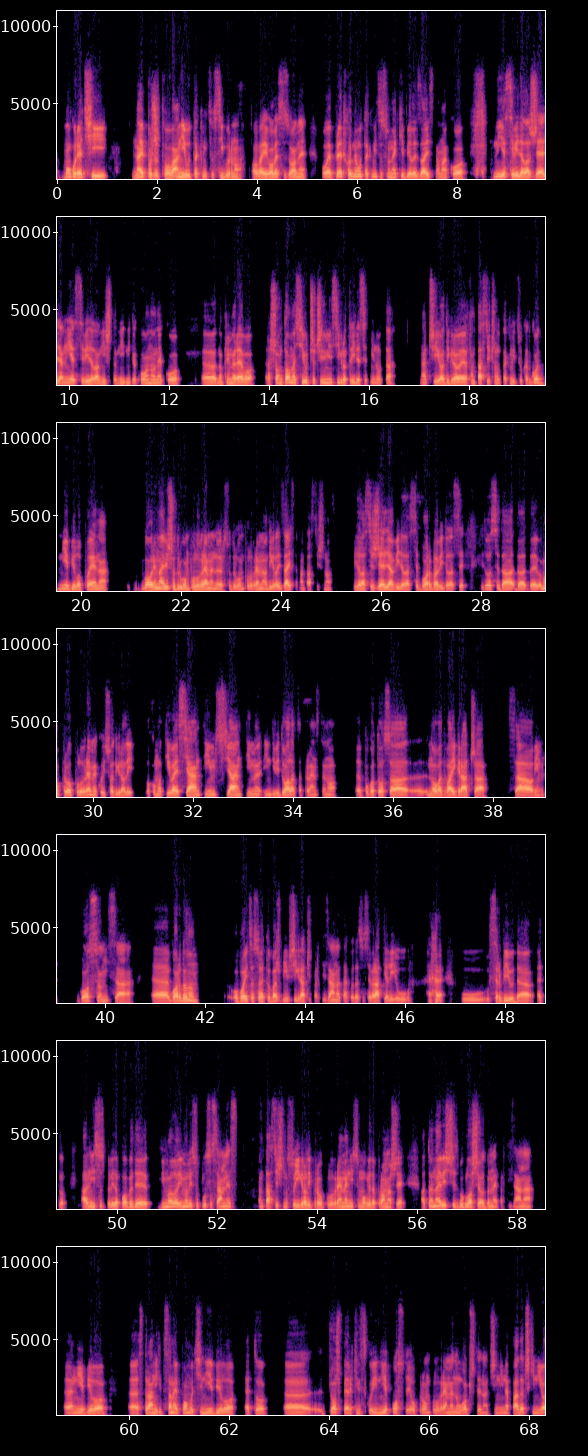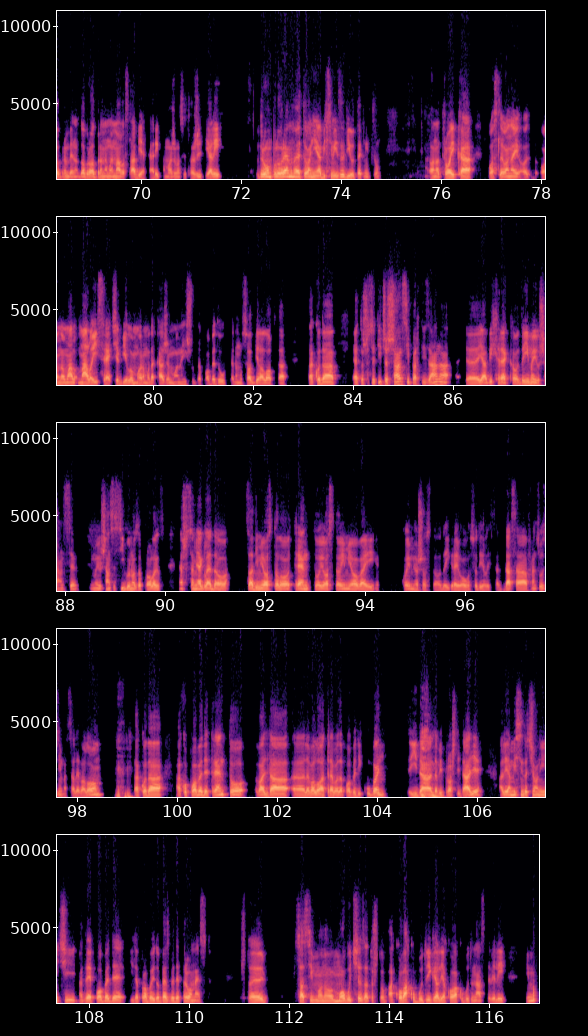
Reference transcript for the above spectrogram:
mogu reći, najpožrtvovaniju utakmicu sigurno ovaj, ove sezone ove prethodne utakmice su neke bile zaista onako, nije se videla želja, nije se videla ništa, nikako ono neko, e, na primjer, evo, Rašon Tomas juče, čini mi se, igrao 30 minuta, znači odigrao je fantastičnu utakmicu, kad god nije bilo poena, govorim najviše o drugom polovremenu, jer su u drugom polovremenu odigrali zaista fantastično, videla se želja, videla se borba, videla se, videla se da, da, da je ono prvo polovreme koji su odigrali Lokomotiva je sjajan tim, sjajan tim individualaca prvenstveno, pogotovo sa e, nova dva igrača sa ovim Gosom i sa e, Gordonom. Obojica su eto baš bivši igrači Partizana, tako da su se vratili u, u, u Srbiju, da eto, ali nisu uspeli da pobede, imali, imali su plus 18, fantastično su igrali prvo polovreme, nisu mogli da promaše, a to je najviše zbog loše odbrane Partizana, e, nije bilo e, stranih, strane pomoći, nije bilo, eto, Josh Perkins koji nije postojao u prvom polovremenu uopšte, znači ni napadački, ni odbranbeno. Dobro, odbrana mu je malo slabija karika, možemo se složiti, ali u drugom polovremenu, eto, on je, ja bih se izvadio utakmicu. Ona trojka, posle onaj, ono malo, malo i sreće bilo, moramo da kažemo, ona išao za pobedu, kada mu se odbila lopta. Tako da, eto, što se tiče šansi Partizana, e, ja bih rekao da imaju šanse, imaju šanse sigurno za prolaz. Nešto sam ja gledao sad im je ostalo Trento i ostao im je ovaj, koji im je još ostao da igraju, ovo su odigrali sa, da, sa Francuzima, sa Levalom, mhm. tako da ako pobede Trento, valjda uh, Levaloa treba da pobedi Kubanj i da, mm -hmm. da bi prošli dalje, ali ja mislim da će oni ići na dve pobede i da probaju da bezbede prvo mesto, što je sasvim ono moguće, zato što ako ovako budu igrali, ako ovako budu nastavili, ima...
